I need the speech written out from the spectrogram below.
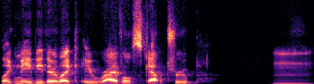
like maybe they're like a rival scout troop. Mm.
